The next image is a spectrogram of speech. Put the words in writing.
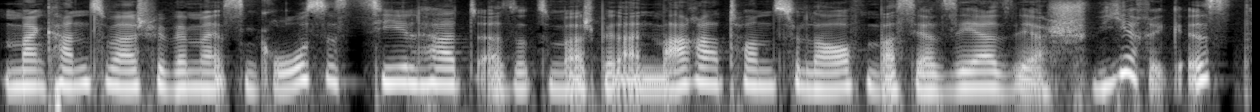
Man kann zum Beispiel, wenn man jetzt ein großes Ziel hat, also zum Beispiel einen Marathon zu laufen, was ja sehr, sehr schwierig ist,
